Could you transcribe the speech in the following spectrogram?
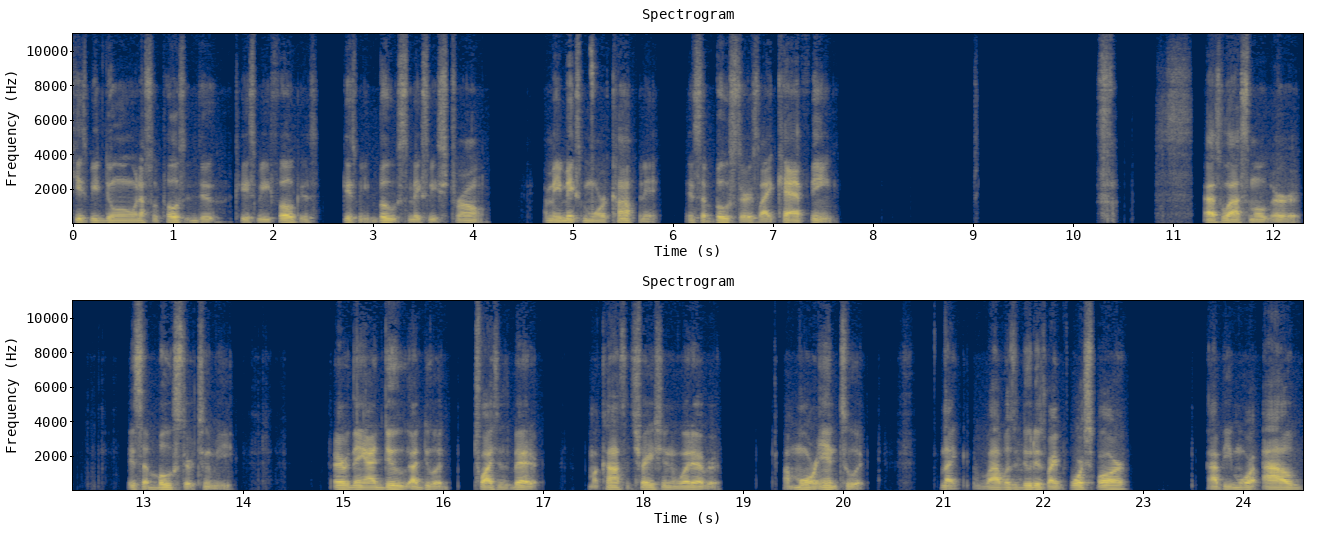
Keeps me doing what I'm supposed to do. Keeps me focused. Gives me boosts, Makes me strong. I mean, makes me more confident. It's a booster. It's like caffeine. That's why I smoke herb. It's a booster to me. Everything I do, I do it twice as better. My concentration, whatever. I'm more into it. Like if I was to do this right before spar, I'd be more I'll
